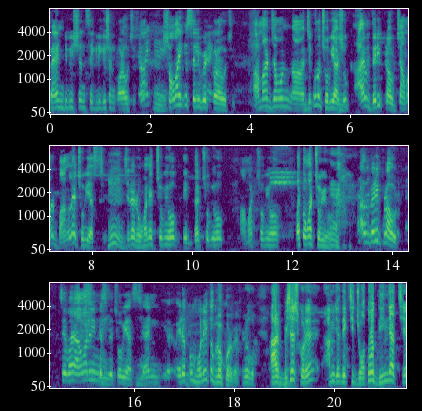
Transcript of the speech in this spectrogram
ফ্যান ডিভিশন সেগ্রিগেশন করা উচিত না সবাইকে সবাইকে সেলিব্রেট করা উচিত। আমার যেমন যে কোনো ছবি আসুক আই এম ভেরি প্রাউড যে আমার বাংলায় ছবি আসছে। হুম। সেটা রোহানের ছবি হোক দেবদার ছবি হোক আমার ছবি হোক বা তোমার ছবি হোক। হ্যাঁ। আই এম ভেরি প্রাউড যে ভাই আমাদের ইন্ডাস্ট্রিতে ছবি আসছে এন্ড এরকম হলেই তো গ্রো করবে। আর বিশেষ করে আমি যা দেখছি যত দিন যাচ্ছে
